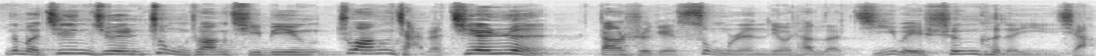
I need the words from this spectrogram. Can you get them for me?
那么金军重装骑兵装甲的坚韧，当时给宋人留下了极为深刻的印象。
